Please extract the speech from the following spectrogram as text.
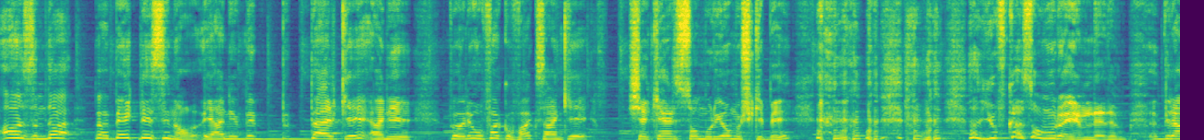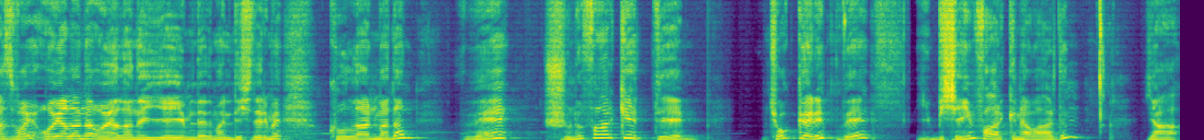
Ağzımda beklesin o. Yani be- be- belki hani böyle ufak ufak sanki şeker somuruyormuş gibi yufka somurayım dedim. Biraz oyalana oyalana yiyeyim dedim. Hani dişlerimi kullanmadan ve şunu fark ettim. Çok garip ve bir şeyin farkına vardım. Ya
